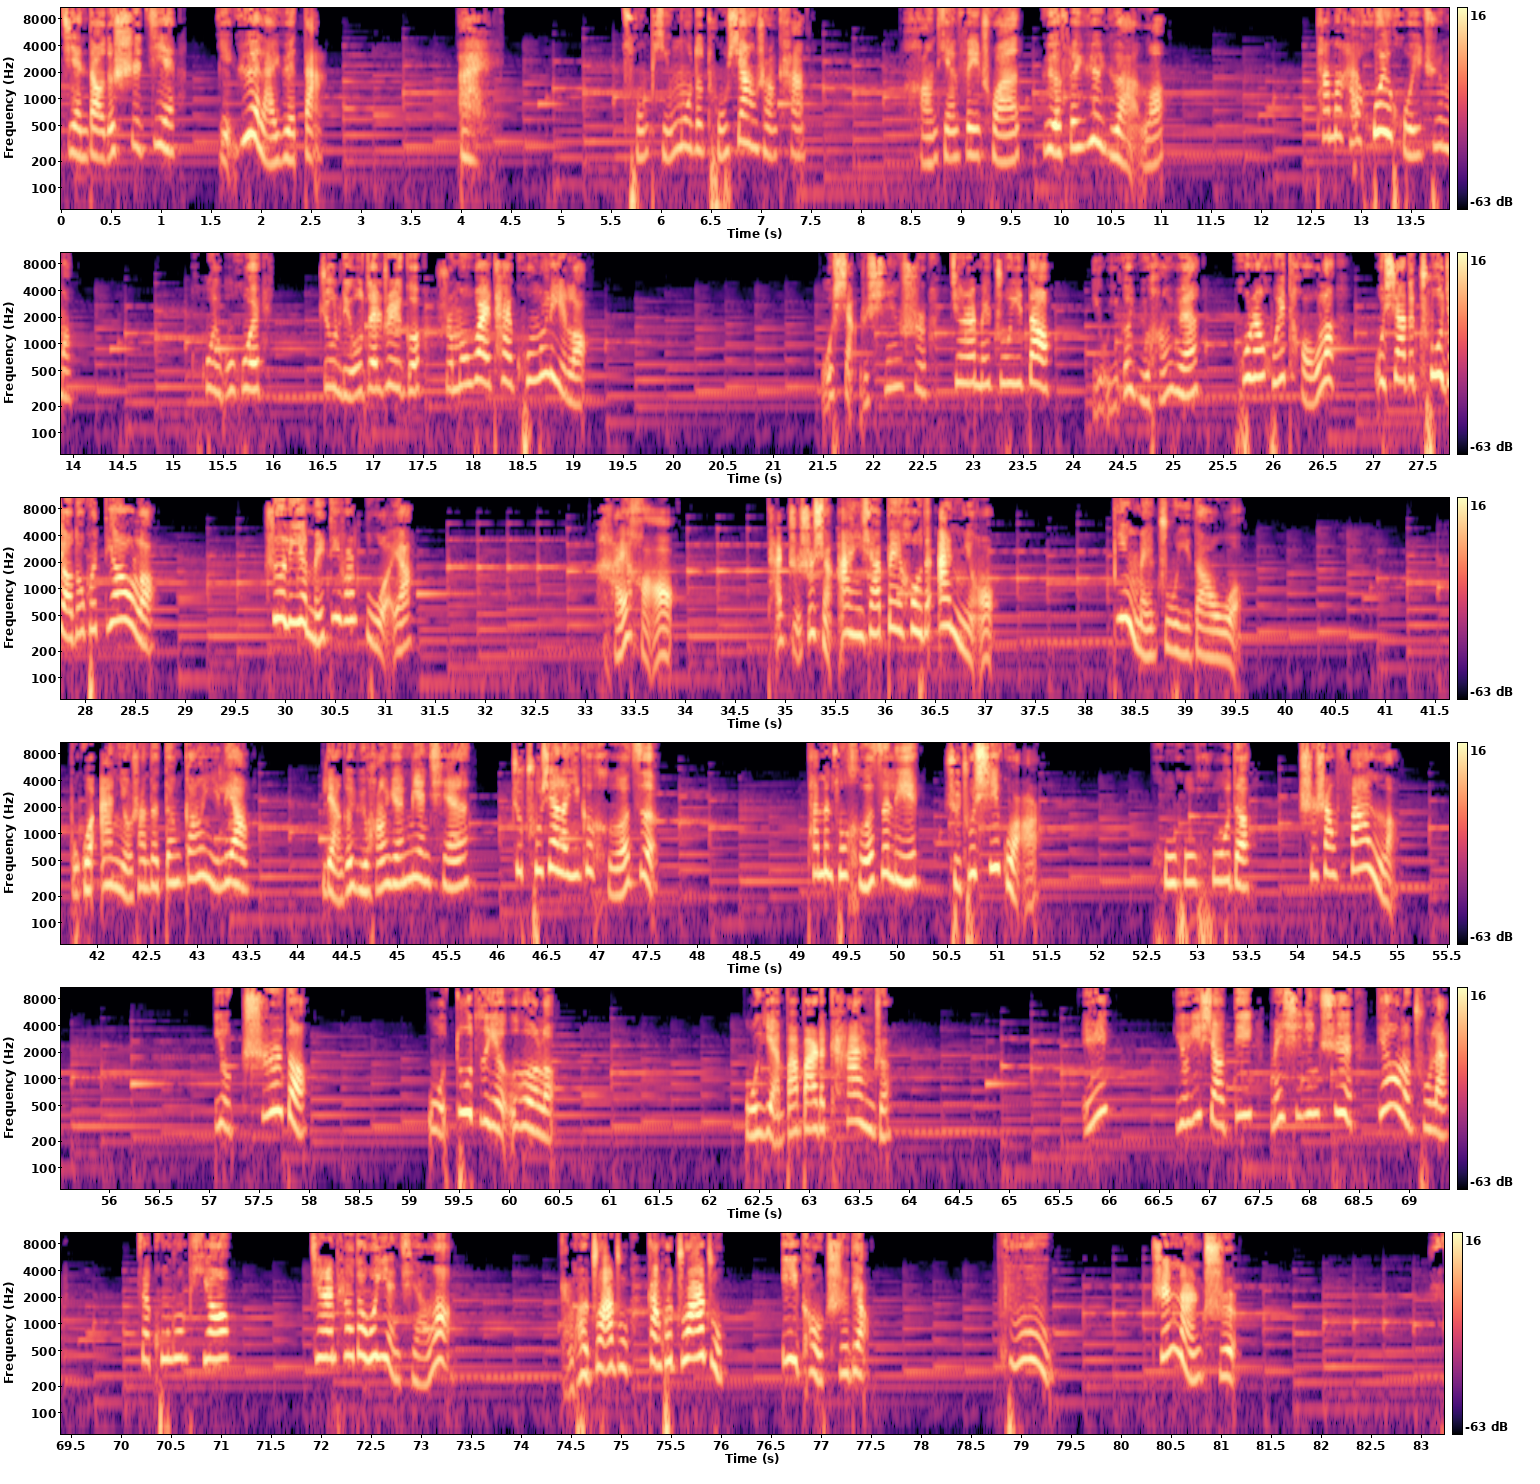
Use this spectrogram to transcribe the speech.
见到的世界也越来越大。唉，从屏幕的图像上看，航天飞船越飞越远了。他们还会回去吗？会不会就留在这个什么外太空里了？我想着心事，竟然没注意到有一个宇航员。忽然回头了，我吓得触角都快掉了。这里也没地方躲呀。还好，他只是想按一下背后的按钮，并没注意到我。不过按钮上的灯刚一亮，两个宇航员面前就出现了一个盒子。他们从盒子里取出吸管，呼呼呼的吃上饭了。有吃的，我肚子也饿了。我眼巴巴的看着，诶，有一小滴没吸进去，掉了出来，在空中飘，竟然飘到我眼前了。赶快抓住，赶快抓住，一口吃掉。噗，真难吃。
